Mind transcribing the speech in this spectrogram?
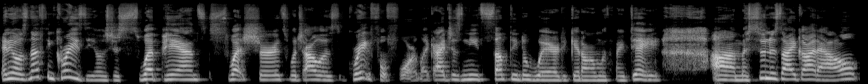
And it was nothing crazy. It was just sweatpants sweatshirts which i was grateful for. Like i just need something to wear to get on with my day. Um, as soon as i got out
